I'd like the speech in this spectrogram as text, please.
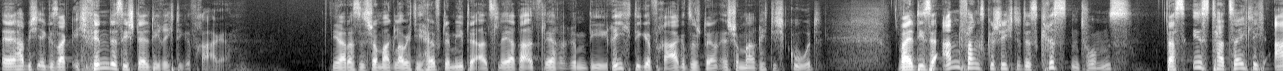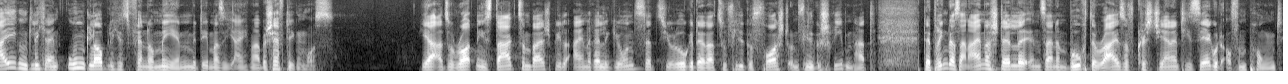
äh, habe ich ihr gesagt, ich finde, sie stellt die richtige Frage. Ja, das ist schon mal, glaube ich, die Hälfte Miete als Lehrer, als Lehrerin. Die richtige Frage zu stellen, ist schon mal richtig gut. Weil diese Anfangsgeschichte des Christentums, das ist tatsächlich eigentlich ein unglaubliches Phänomen, mit dem man sich eigentlich mal beschäftigen muss. Ja, also Rodney Stark zum Beispiel, ein Religionssoziologe, der dazu viel geforscht und viel geschrieben hat, der bringt das an einer Stelle in seinem Buch The Rise of Christianity sehr gut auf den Punkt.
